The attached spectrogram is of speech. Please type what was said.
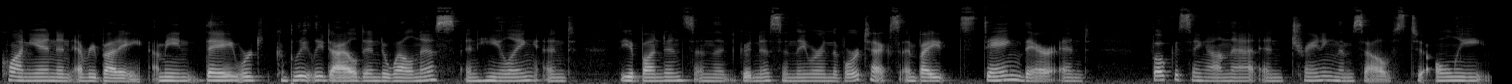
Kuan Yin and everybody. I mean, they were completely dialed into wellness and healing and the abundance and the goodness, and they were in the vortex. And by staying there and focusing on that and training themselves to only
